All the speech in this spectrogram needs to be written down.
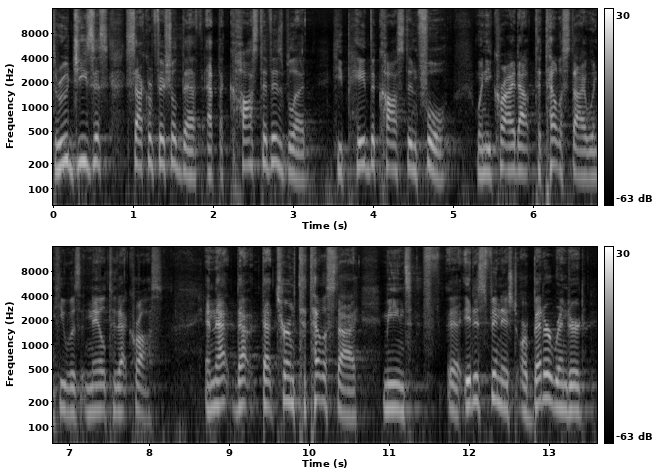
Through Jesus' sacrificial death at the cost of his blood, he paid the cost in full when he cried out tetelestai when he was nailed to that cross. And that, that, that term tetelestai means uh, it is finished, or better rendered,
